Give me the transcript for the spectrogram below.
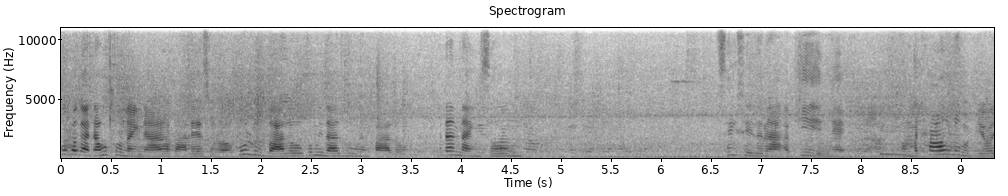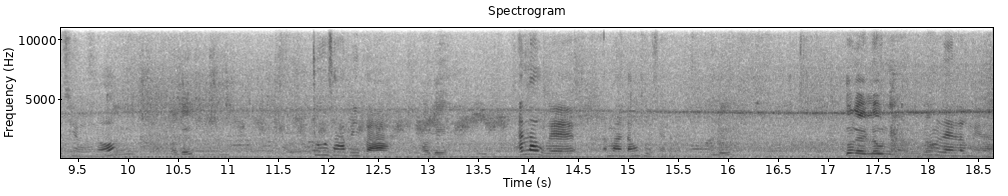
ကိုယ့်ဘက်ကတောင်းဆိုနိုင်တာကတော့ဗာလဲဆိုတော့ကိုယ့်လူပါလို့ကိုယ့်မိသားစုဝင်ပါလို့အတက်နိုင်ဆုံးစိတ်စေတနာအပြည့်နဲ့မထောက်လို့မပြောချင်ဘူးเนาะ ဟုတ်တယ် စူးစမ်းပေးပါ ဟုတ်တယ် အဲ့လောက်ပဲ အမှန်တောင်းဆိုချင်တယ်ဟုတ်တယ်သူလည်းလုံနေတယ်သူနော်တို့လည်းလုပ်နေတာ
